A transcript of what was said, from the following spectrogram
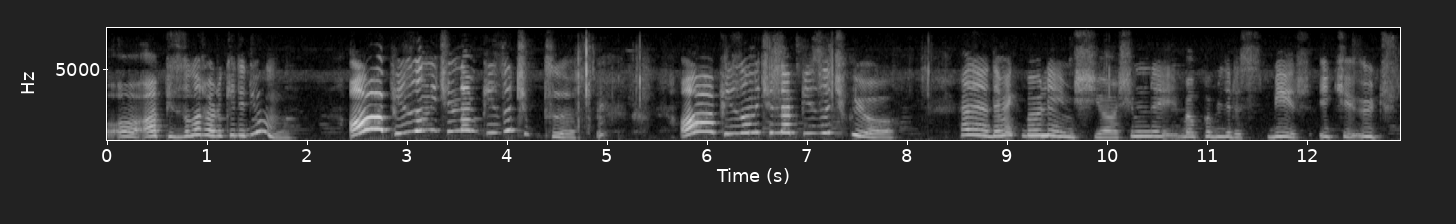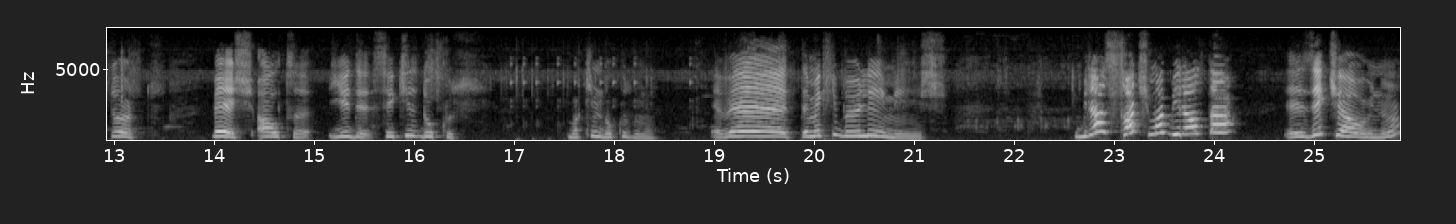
Aa, pizzalar hareket ediyor mu? Aa pizzanın içinden pizza çıktı. Aa pizzanın içinden pizza çıkıyor. He demek böyleymiş ya. Şimdi yapabiliriz. 1, 2, 3, 4, 5, 6, 7, 8, 9. Bakayım 9 mu? Evet demek ki böyleymiş. Biraz saçma biraz da e, zeka oyunu.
